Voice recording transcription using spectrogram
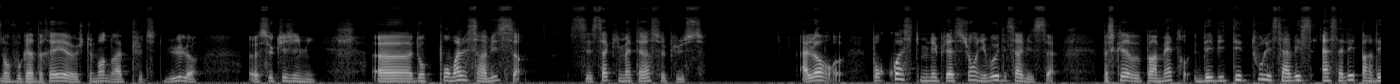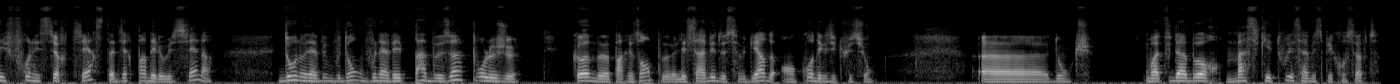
Donc, vous regarderez euh, justement dans la petite bulle ce que j'ai mis. donc, pour moi, le service, c'est ça qui m'intéresse le plus. Alors, pourquoi cette manipulation au niveau des services? Parce qu'elle va vous permettre d'éviter tous les services installés par des fournisseurs tiers, c'est-à-dire par des logiciels, dont, vous n'avez pas besoin pour le jeu, comme euh, par exemple les services de sauvegarde en cours d'exécution. Euh, donc, on va tout d'abord masquer tous les services Microsoft,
